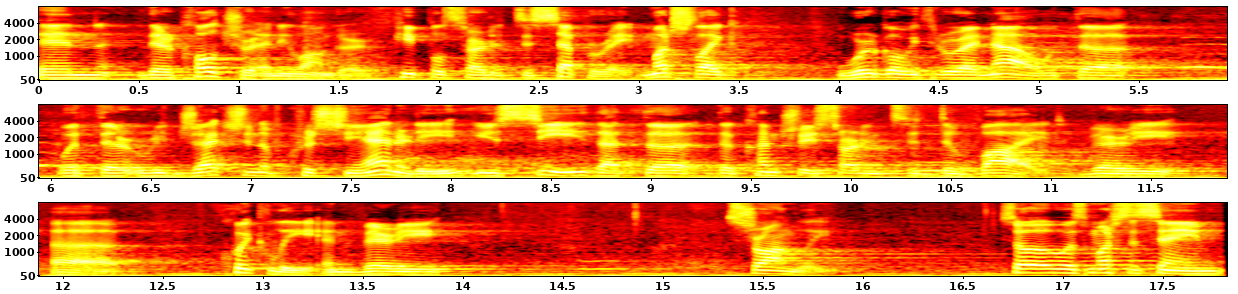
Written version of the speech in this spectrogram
in their culture any longer. People started to separate, much like we're going through right now with the with the rejection of Christianity. You see that the the country is starting to divide very uh, quickly and very strongly. So it was much the same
